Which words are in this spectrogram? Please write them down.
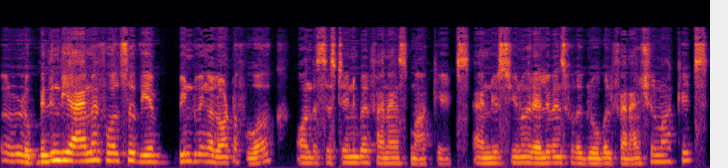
look, within the IMF also, we have been doing a lot of work on the sustainable finance markets and its, you know, relevance for the global financial markets.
